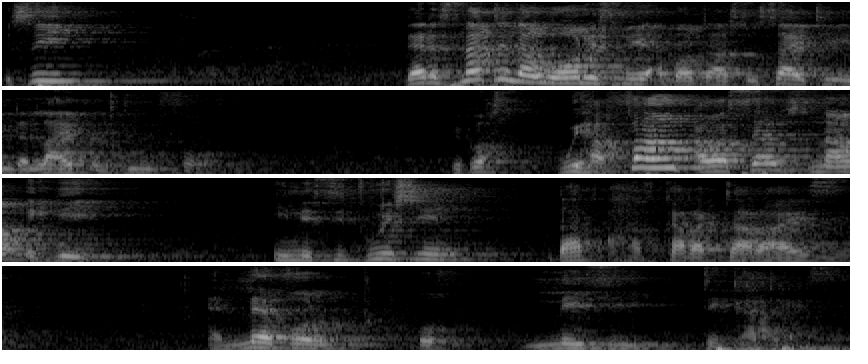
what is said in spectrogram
You see, there is nothing that worries me about our society in the light of June 4th. Because we have found ourselves now again in a situation that I have characterized a level of lazy decadence.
